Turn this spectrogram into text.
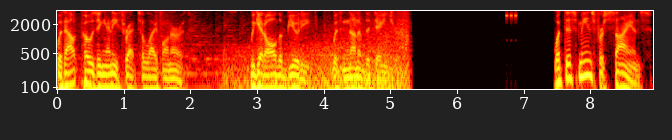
without posing any threat to life on Earth. We get all the beauty, with none of the danger. What this means for science,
